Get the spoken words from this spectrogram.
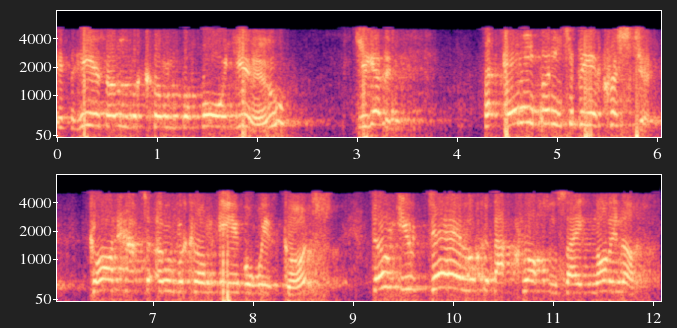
if He has overcome before you, you get it? For anybody to be a Christian, God had to overcome evil with good. Don't you dare look at that cross and say, not enough.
